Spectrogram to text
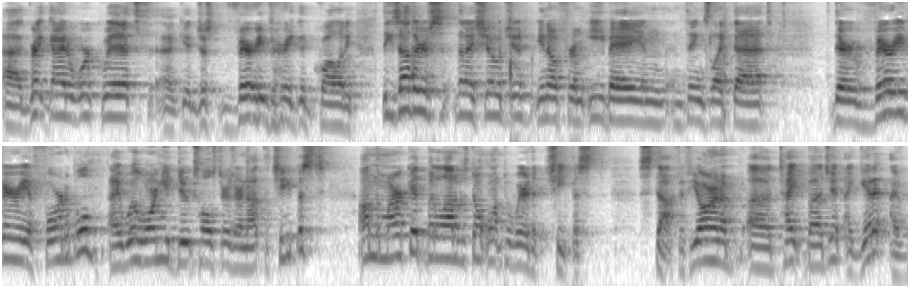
Uh, great guy to work with, uh, just very, very good quality. These others that I showed you, you know, from eBay and, and things like that, they're very, very affordable. I will warn you, Duke's holsters are not the cheapest on the market, but a lot of us don't want to wear the cheapest stuff. If you are on a, a tight budget, I get it. I've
